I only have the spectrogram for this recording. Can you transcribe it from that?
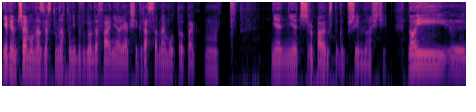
nie wiem czemu na zwiastunach to niby wygląda fajnie, ale jak się gra samemu to tak mm, nie, nie czerpałem z tego przyjemności. No i y,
